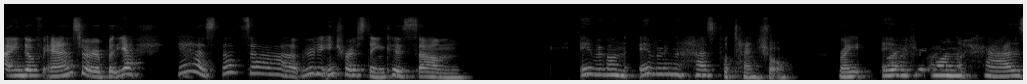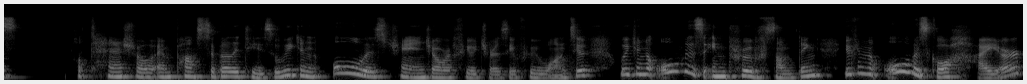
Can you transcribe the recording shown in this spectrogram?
kind of answer, but yeah, yes, that's uh really interesting because um everyone everyone has potential, right? right everyone right. has potential and possibilities. We can always change our futures if we want to. We can always improve something. You can always go higher.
